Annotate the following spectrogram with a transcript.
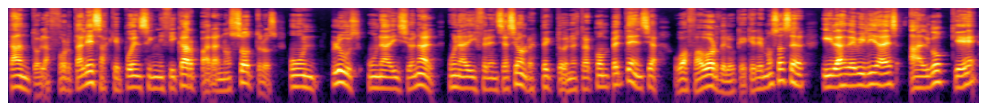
tanto las fortalezas que pueden significar para nosotros un plus, un adicional, una diferenciación respecto de nuestra competencia o a favor de lo que queremos hacer y las debilidades algo que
